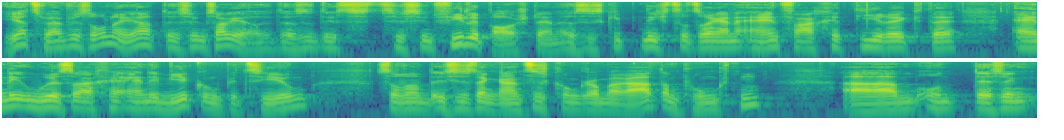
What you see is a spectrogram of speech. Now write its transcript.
Ja, zweifelsohne, ja. Deswegen sage ich ja, also das, das sind viele Bausteine. Also es gibt nicht sozusagen eine einfache, direkte, eine Ursache, eine Wirkung-Beziehung, sondern es ist ein ganzes Konglomerat an Punkten. Ähm, und deswegen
